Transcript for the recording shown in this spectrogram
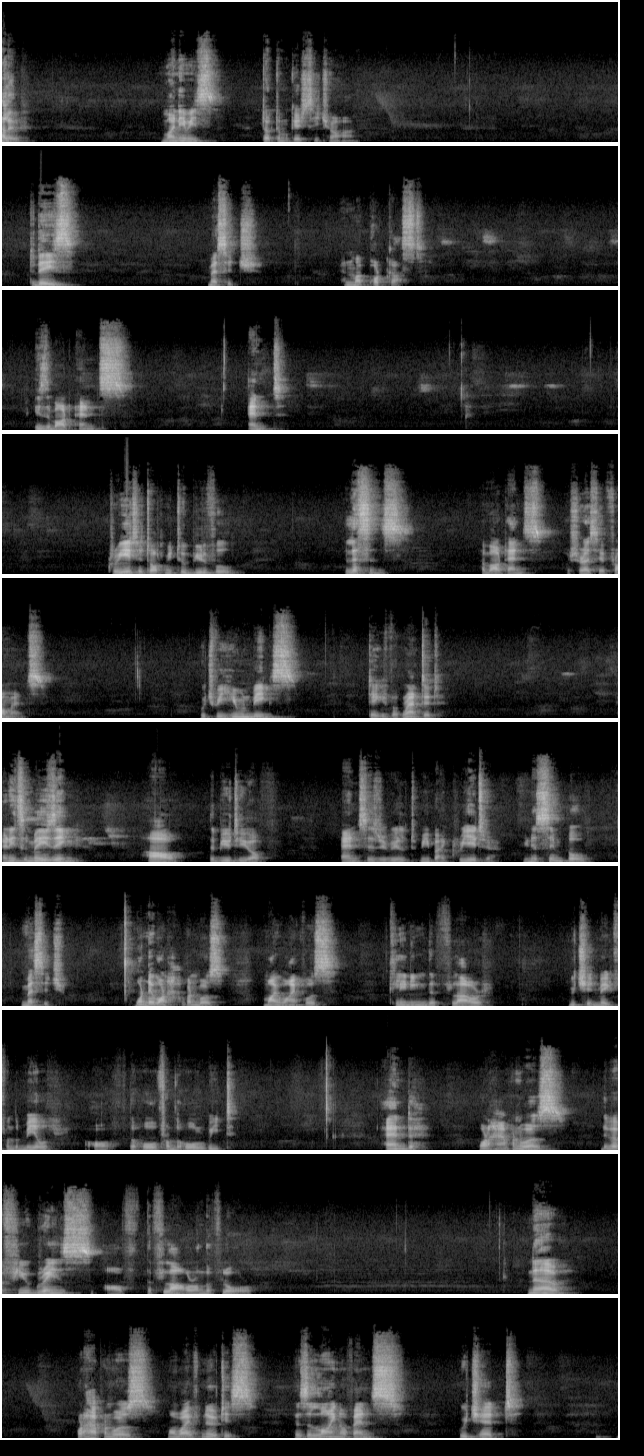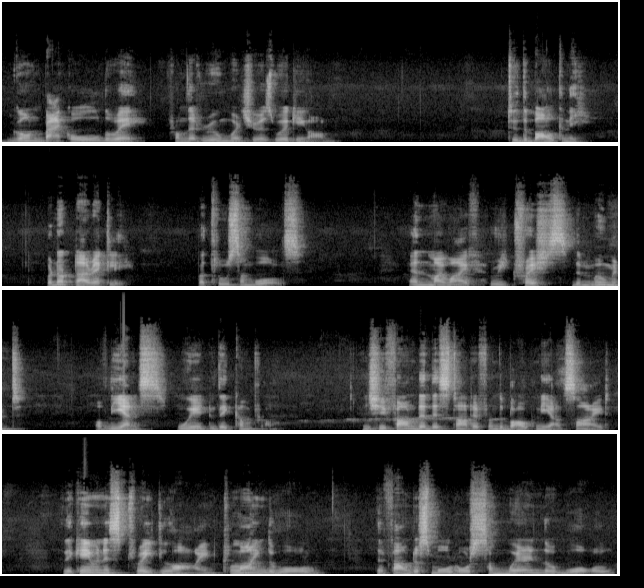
Hello, my name is Dr. Mukesh C. Chauhan. Today's message and my podcast is about ants. Ant. Creator taught me two beautiful lessons about ants, or should I say from ants, which we human beings take it for granted. And it's amazing how the beauty of ants is revealed to me by Creator in a simple message. One day, what happened was my wife was cleaning the flour which she had made from the meal or the whole from the whole wheat and what happened was there were a few grains of the flour on the floor. Now, what happened was my wife noticed there's a line of ants which had gone back all the way from that room where she was working on to the balcony, but not directly, but through some walls and my wife retraced the movement of the ants. Where do they come from? And she found that they started from the balcony outside. They came in a straight line, climbed the wall. They found a small hole somewhere in the wall,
